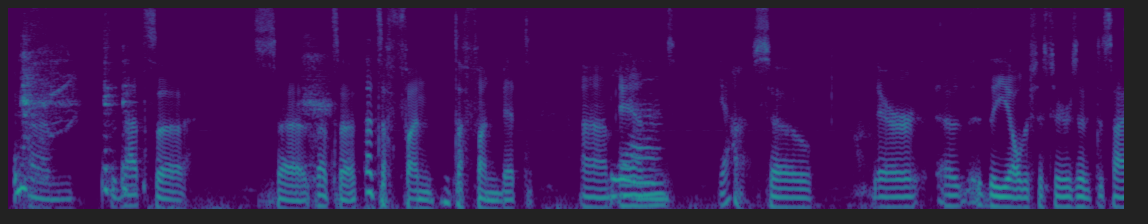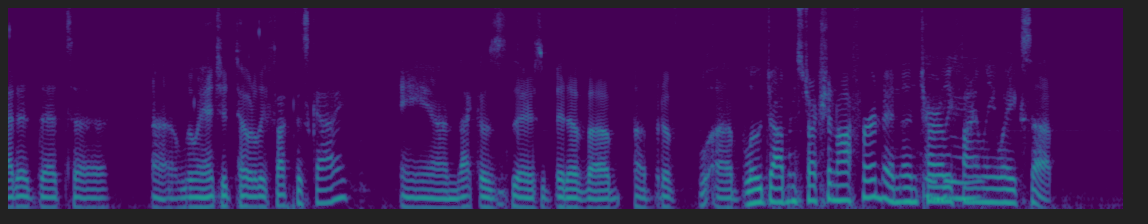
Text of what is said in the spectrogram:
Um, so that's a uh, that's a that's a fun it's a fun bit. Um, Yeah. And yeah, so they're uh, the older sisters have decided that uh, uh, Luann should totally fuck this guy. And that goes. There's a bit of a, a bit of uh, blowjob instruction offered, and then Charlie Mhm. finally wakes up,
